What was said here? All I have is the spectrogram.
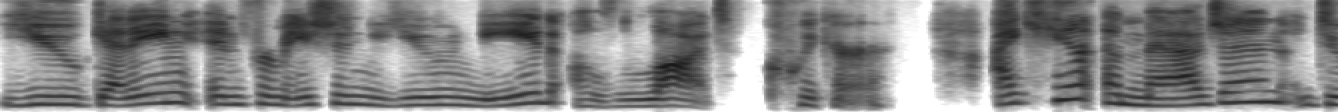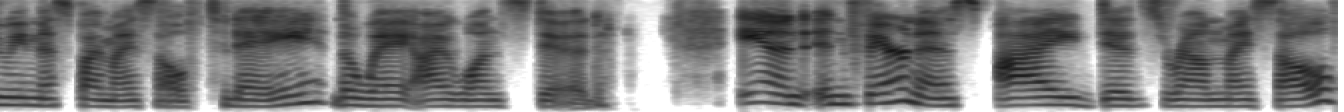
you getting information you need a lot quicker. I can't imagine doing this by myself today the way I once did. And in fairness, I did surround myself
